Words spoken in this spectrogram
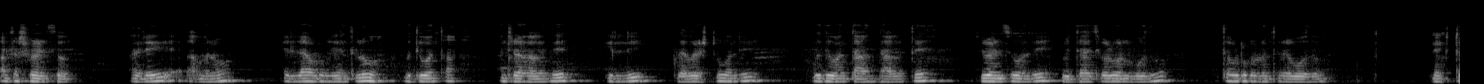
all the students ಅಂದರೆ ಅವನು ಎಲ್ಲ ಹುಡುಗರಿಗಿಂತಲೂ ಬುದ್ಧಿವಂತ ಅಂತ ಹೇಳೋಕ್ಕಾಗುತ್ತೆ ಇಲ್ಲಿ ಕ್ಲವರೆಸ್ಟು ಅಂದರೆ ಬುದ್ಧಿವಂತ ಅಂತ ಆಗುತ್ತೆ ಸ್ಟೂಡೆಂಟ್ಸು ಅಂದರೆ ವಿದ್ಯಾರ್ಥಿಗಳು ಅನ್ಬೋದು ಅಥವಾ ಹುಡುಗರು ಅಂತ ಹೇಳ್ಬೋದು. ನೆಕ್ಸ್ಟ್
